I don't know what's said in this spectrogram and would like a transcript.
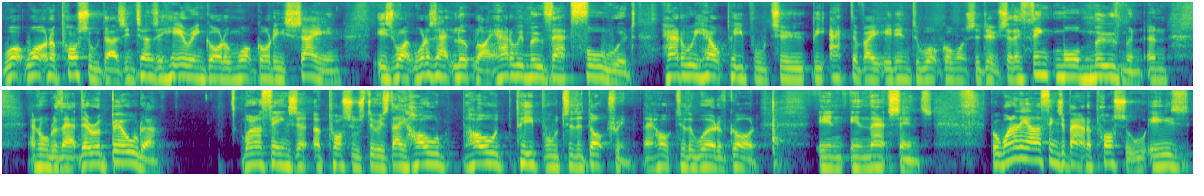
What, what an apostle does in terms of hearing God and what God is saying is right, what does that look like? How do we move that forward? How do we help people to be activated into what God wants to do? So they think more movement and, and all of that. They're a builder. One of the things that apostles do is they hold, hold people to the doctrine, they hold to the word of God in, in that sense. But one of the other things about an apostle is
